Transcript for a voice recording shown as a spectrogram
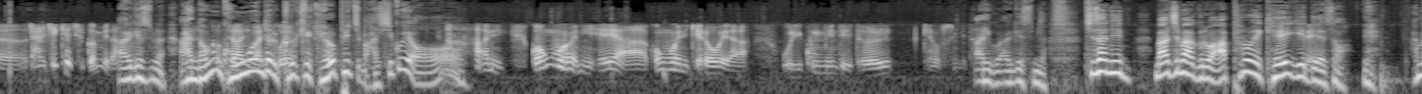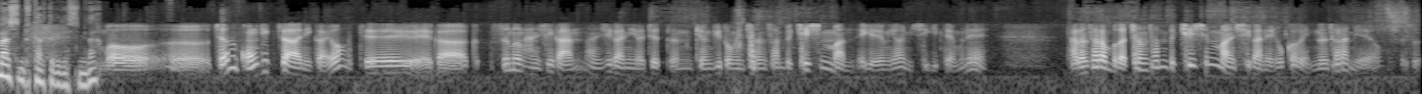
어, 잘 지켜질 겁니다. 알겠습니다. 아 너무 공무원들 그렇게 괴롭히지 마시고요. 아니 공무원이 해야 공무원이 괴로워야 우리 국민들이 덜 괴롭습니다. 아이고 알겠습니다. 지사님 마지막으로 앞으로의 계획에 네. 대해서 예, 한 말씀 부탁드리겠습니다. 뭐 공직자니까요. 제가 쓰는 한 시간 한 시간이 어쨌든 경기도민 1,370만에게 영향을 미치기 때문에 다른 사람보다 1,370만 시간의 효과가 있는 사람이에요. 그래서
